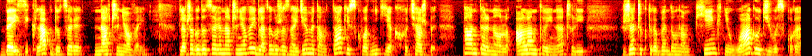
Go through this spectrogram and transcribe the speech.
Basic Lab do cery naczyniowej. Dlaczego do cery naczyniowej? Dlatego, że znajdziemy tam takie składniki jak chociażby pantenol, alantoinę, czyli rzeczy, które będą nam pięknie łagodziły skórę,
